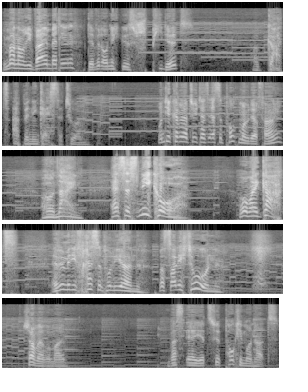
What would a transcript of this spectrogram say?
Wir machen noch einen Rivalen-Battle. Der wird auch nicht gespeedet. Oh Gott, ab in den Geisterturm. Und hier können wir natürlich das erste Pokémon wieder fangen. Oh nein, es ist Nico! Oh mein Gott! Er will mir die Fresse polieren. Was soll ich tun? Schauen wir aber mal, was er jetzt für Pokémon hat.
